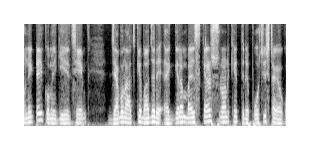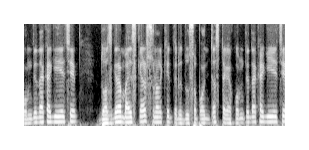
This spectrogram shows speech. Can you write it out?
অনেকটাই কমে গিয়েছে। যেমন আজকে বাজারে এক গ্রাম বাইশ ক্যারেট সোনার ক্ষেত্রে পঁচিশ টাকা কমতে দেখা গিয়েছে। দশ গ্রাম বাইশ ক্যারেট সোনার ক্ষেত্রে দুশো পঞ্চাশ টাকা কমতে দেখা গিয়েছে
